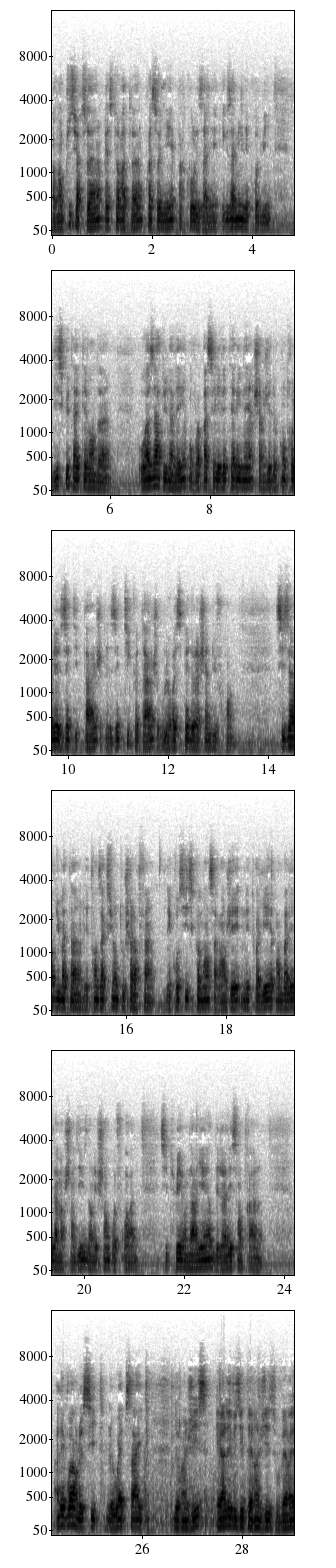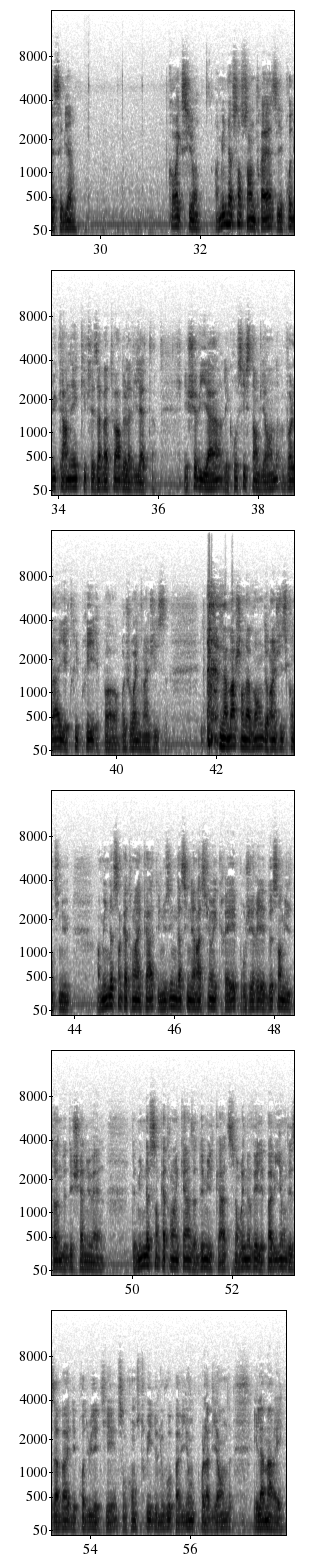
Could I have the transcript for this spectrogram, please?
Pendant plusieurs heures, restaurateurs, poissonniers parcourent les allées, examinent les produits, discutent avec les vendeurs. Au hasard d'une allée, on voit passer les vétérinaires chargés de contrôler les étiquetages, les étiquetages ou le respect de la chaîne du froid. Six heures du matin, les transactions touchent à leur fin. Les grossistes commencent à ranger, nettoyer, remballer la marchandise dans les chambres froides, situées en arrière de l'allée centrale. Allez voir le site, le website de Ringis et allez visiter Ringis, vous verrez, c'est bien. Correction. En 1973, les produits carnés quittent les abattoirs de la Villette. Les chevillards, les grossistes en viande, volailles et triperies et porcs rejoignent Ringis. La marche en avant de Ringis continue. En 1984, une usine d'incinération est créée pour gérer les 200 000 tonnes de déchets annuels. De 1995 à 2004 sont rénovés les pavillons des abats et des produits laitiers, sont construits de nouveaux pavillons pour la viande et la marée.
